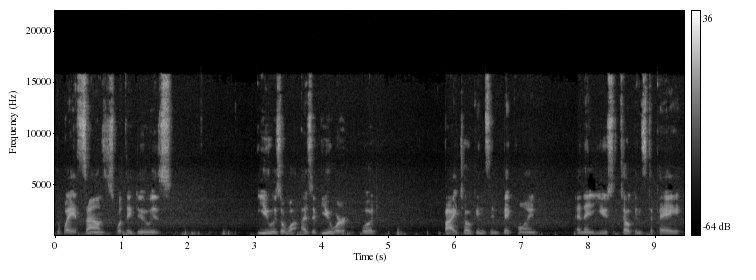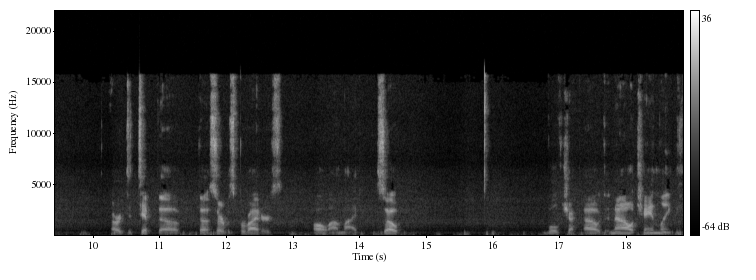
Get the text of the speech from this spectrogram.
the way it sounds is what they do is you as a as a viewer would buy tokens in Bitcoin and then use the tokens to pay or to tip the the service providers all online. So we'll check out now Chainlink,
